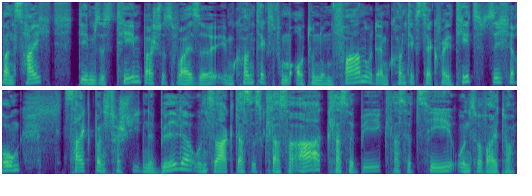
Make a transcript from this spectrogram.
man zeigt dem System beispielsweise im Kontext vom autonomen Fahren oder im Kontext der Qualitätssicherung, zeigt man verschiedene Bilder und sagt, das ist Klasse Klasse A, Klasse B, Klasse C und so weiter.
